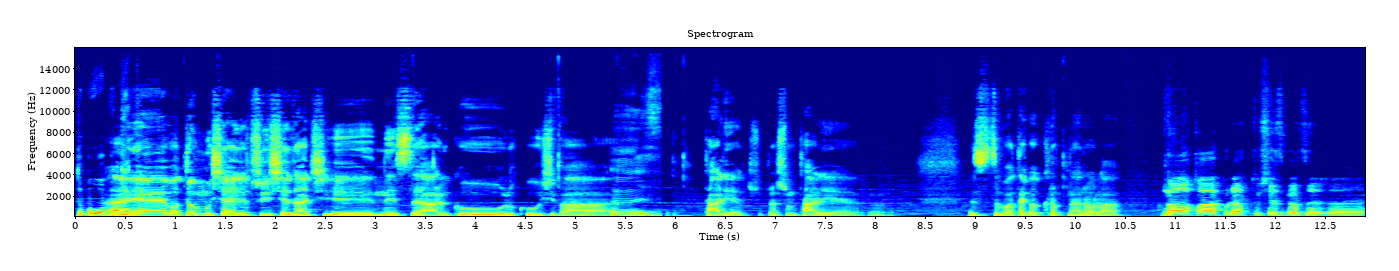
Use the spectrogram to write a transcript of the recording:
To byłoby A tak. nie, bo to musiałeś oczywiście dać yy, Nysę, Al Ghul, kuźwa, y, Talię, przepraszam, Talię. Jezu, To była tak okropna rola. No to akurat tu się zgodzę, że,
